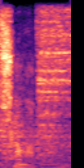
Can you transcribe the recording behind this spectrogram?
Şam'a.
